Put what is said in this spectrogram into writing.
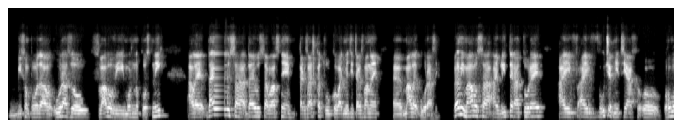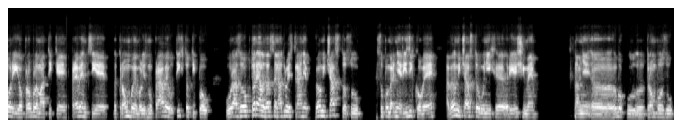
by som povedal, úrazov svalových, možno kostných, ale dajú sa, dajú sa vlastne tak zaškatulkovať medzi tzv. E, malé úrazy. Veľmi málo sa aj v literatúre, aj v, aj v učebniciach hovorí o problematike prevencie tromboembolizmu práve u týchto typov úrazov, ktoré ale zase na druhej strane veľmi často sú, sú pomerne rizikové a veľmi často u nich e, riešime hlavne e, hlbokú e, trombózu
